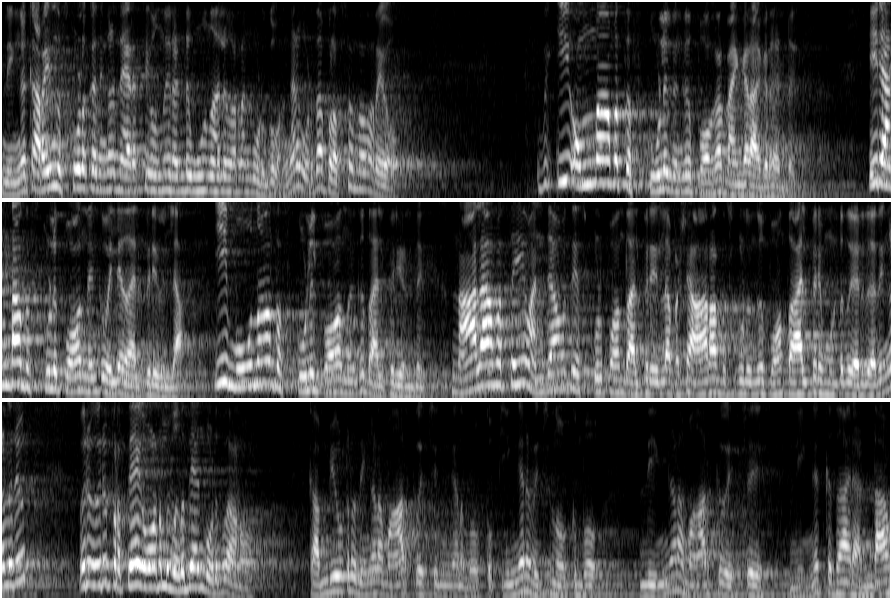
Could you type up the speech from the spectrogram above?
നിങ്ങൾക്ക് അറിയുന്ന സ്കൂളൊക്കെ നിങ്ങൾ നേരത്തെ ഒന്ന് രണ്ട് മൂന്ന് നാല് വർണം കൊടുക്കും. അങ്ങനെ കൊടുത്താൽ പ്രശ്നം എന്താണെന്നറിയോ? ഈ ഒന്നാമത്തെ സ്കൂളിൽ നിങ്ങൾക്ക് പോകാൻ ഭയങ്കര ആഗ്രഹമുണ്ട്. ഈ രണ്ടാമത്തെ സ്കൂളിൽ പോകാൻ നിങ്ങൾക്ക് വലിയ താല്പര്യമില്ല. ഈ മൂന്നാമത്തെ സ്കൂളിൽ പോകാൻ നിങ്ങൾക്ക് താല്പര്യമുണ്ട്. നാലാമത്തെയും അഞ്ചാമത്തെയും സ്കൂളിൽ പോകാൻ താല്പര്യമില്ല. പക്ഷേ ആറാമത്തെ സ്കൂളിൽ നിങ്ങൾക്ക് പോകാൻ താല്പര്യമുണ്ടെന്ന് കരുതുക. നിങ്ങളൊരു ഒരു ഒരു പ്രത്യേക ഓർഡർ വെറുതെ ഞാൻ കൊടുത്തതാണോ? കമ്പ്യൂട്ടർ നിങ്ങളുടെ മാർക്ക് വെച്ച് ഇങ്ങനെ നോക്കും. ഇങ്ങനെ വെച്ച് നോക്കുമ്പോൾ നിങ്ങളെ മാർക്ക് വെച്ച് നിങ്ങൾക്ക് ഇതാ രണ്ടാം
